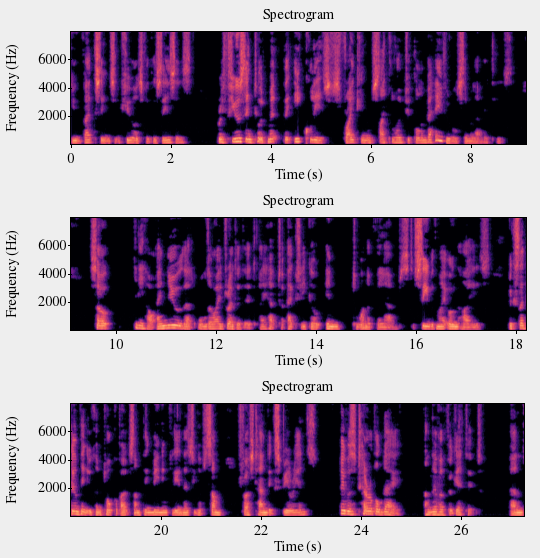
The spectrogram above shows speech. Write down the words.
new vaccines and cures for diseases, refusing to admit the equally striking psychological and behavioral similarities. So anyhow, I knew that although I dreaded it, I had to actually go into one of the labs to see with my own eyes, because I don't think you can talk about something meaningfully unless you have some first-hand experience. It was a terrible day. I'll never forget it. And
